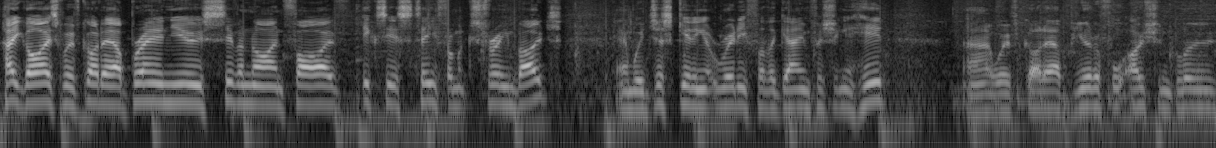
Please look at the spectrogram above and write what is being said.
Hey guys, we've got our brand new 795 XST from Extreme Boats and we're just getting it ready for the game fishing ahead. Uh, we've got our beautiful ocean blue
